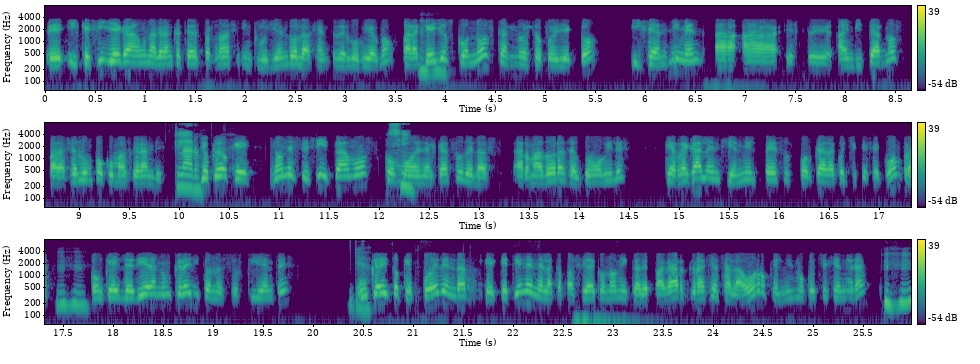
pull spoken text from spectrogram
eh, y que sí llega a una gran cantidad de personas, incluyendo la gente del gobierno, para que ellos conozcan nuestro proyecto y se animen a, a, este, a invitarnos para hacerlo un poco más grande. Claro. Yo creo que no necesitamos, como en el caso de las armadoras de automóviles, que regalen 100 mil pesos por cada coche que se compra. Con que le dieran un crédito a nuestros clientes, un crédito que pueden dar, que, tienen en la capacidad económica de pagar gracias al ahorro que el mismo coche genera,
